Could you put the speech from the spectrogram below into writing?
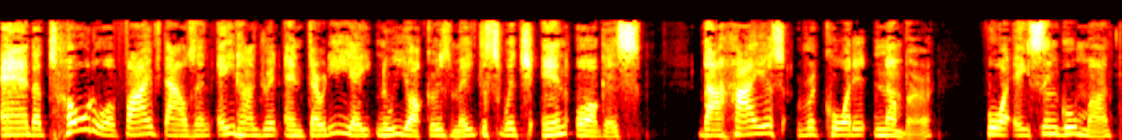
And a total of 5,838 New Yorkers made the switch in August, the highest recorded number for a single month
